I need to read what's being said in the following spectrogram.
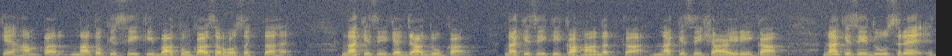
कि हम पर ना तो किसी की बातों का असर हो सकता है, ना किसी के जादू का, ना किसी की कहानत का, ना किसी शायरी का, ना किसी दूसरे,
